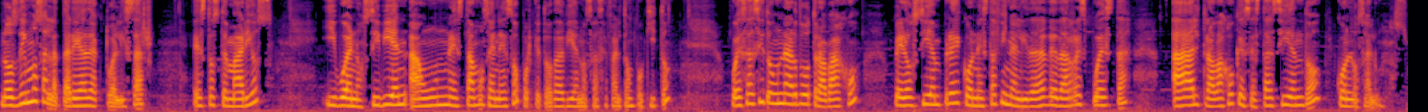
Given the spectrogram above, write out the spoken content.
nos dimos a la tarea de actualizar estos temarios. Y bueno, si bien aún estamos en eso, porque todavía nos hace falta un poquito, pues ha sido un arduo trabajo, pero siempre con esta finalidad de dar respuesta al trabajo que se está haciendo con los alumnos.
